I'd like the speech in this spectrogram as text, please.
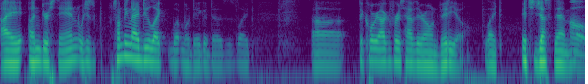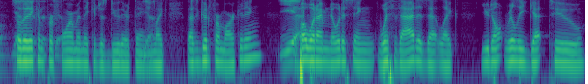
i understand which is something that i do like what modega does is like uh the choreographers have their own video like it's just them Oh. so that they can perform and they can just do their thing and like that's good for marketing Yeah. but what I'm noticing with that is that like you don't really get to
